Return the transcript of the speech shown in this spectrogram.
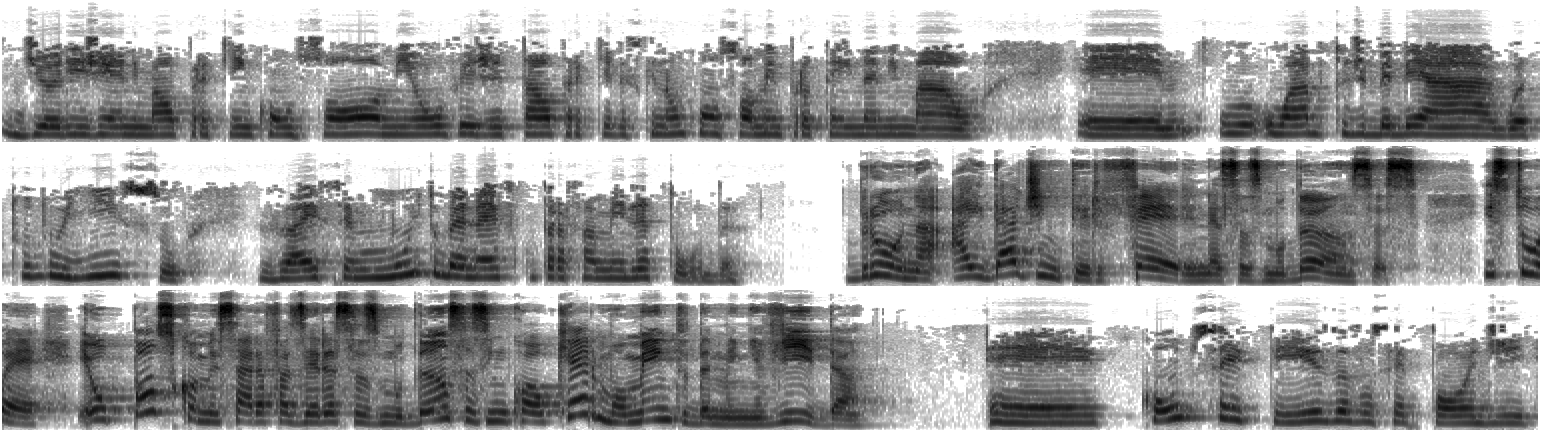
de origem animal para quem consome ou vegetal para aqueles que não consomem proteína animal, é, o, o hábito de beber água, tudo isso vai ser muito benéfico para a família toda. Bruna, a idade interfere nessas mudanças? Isto é, eu posso começar a fazer essas mudanças em qualquer momento da minha vida? É, com certeza você pode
